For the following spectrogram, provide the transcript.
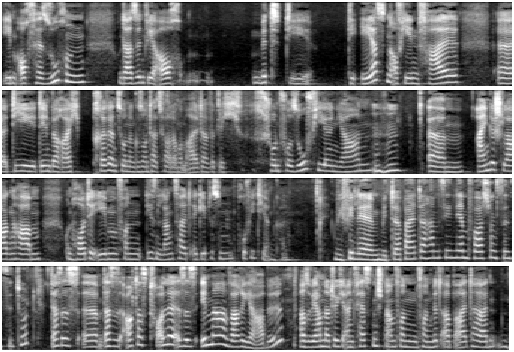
eben auch versuchen, und da sind wir auch mit die, die ersten auf jeden Fall, äh, die den Bereich Prävention und Gesundheitsförderung im Alter wirklich schon vor so vielen Jahren mhm. ähm, eingeschlagen haben und heute eben von diesen Langzeitergebnissen profitieren können. Wie viele Mitarbeiter haben Sie in Ihrem Forschungsinstitut? Das ist, äh, das ist auch das Tolle. Es ist immer variabel. Also wir haben natürlich einen festen Stamm von, von Mitarbeitern,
